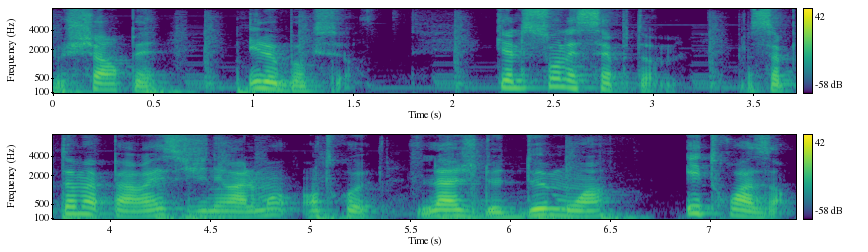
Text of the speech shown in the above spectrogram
le Sharpei et le boxer. Quels sont les symptômes Les symptômes apparaissent généralement entre l'âge de 2 mois et 3 ans.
